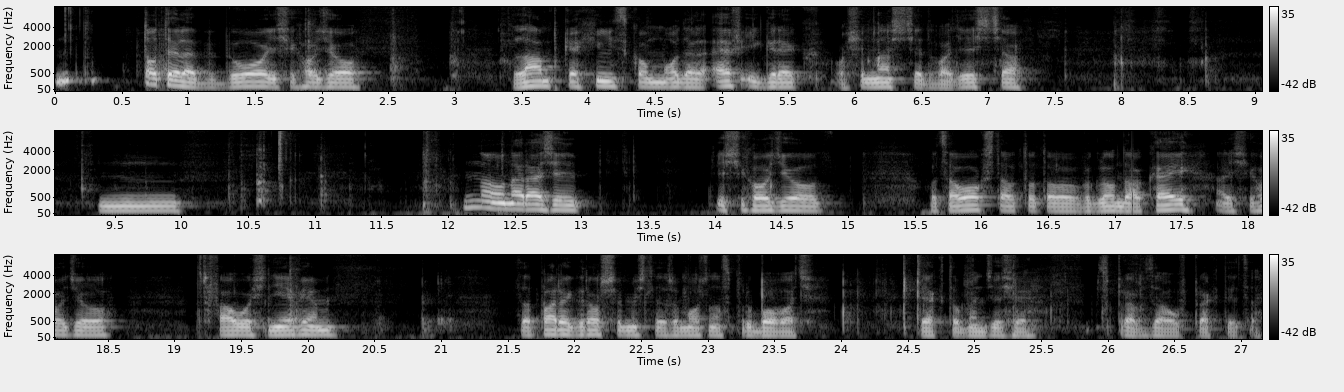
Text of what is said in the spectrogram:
No to, to tyle by było, jeśli chodzi o lampkę chińską model FY1820. Mm. No, na razie, jeśli chodzi o, o całokształt, to to wygląda ok, a jeśli chodzi o trwałość, nie wiem. Za parę groszy myślę, że można spróbować, jak to będzie się sprawdzało w praktyce.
